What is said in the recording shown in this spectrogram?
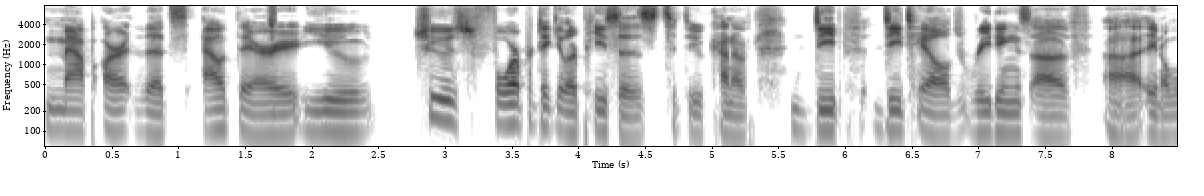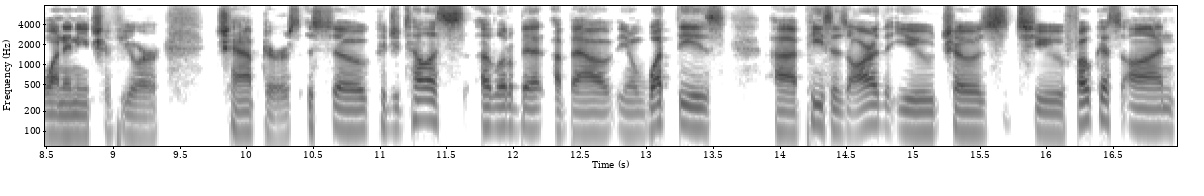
map art that's out there, you choose four particular pieces to do kind of deep, detailed readings of, uh, you know, one in each of your chapters. So, could you tell us a little bit about, you know, what these uh, pieces are that you chose to focus on,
